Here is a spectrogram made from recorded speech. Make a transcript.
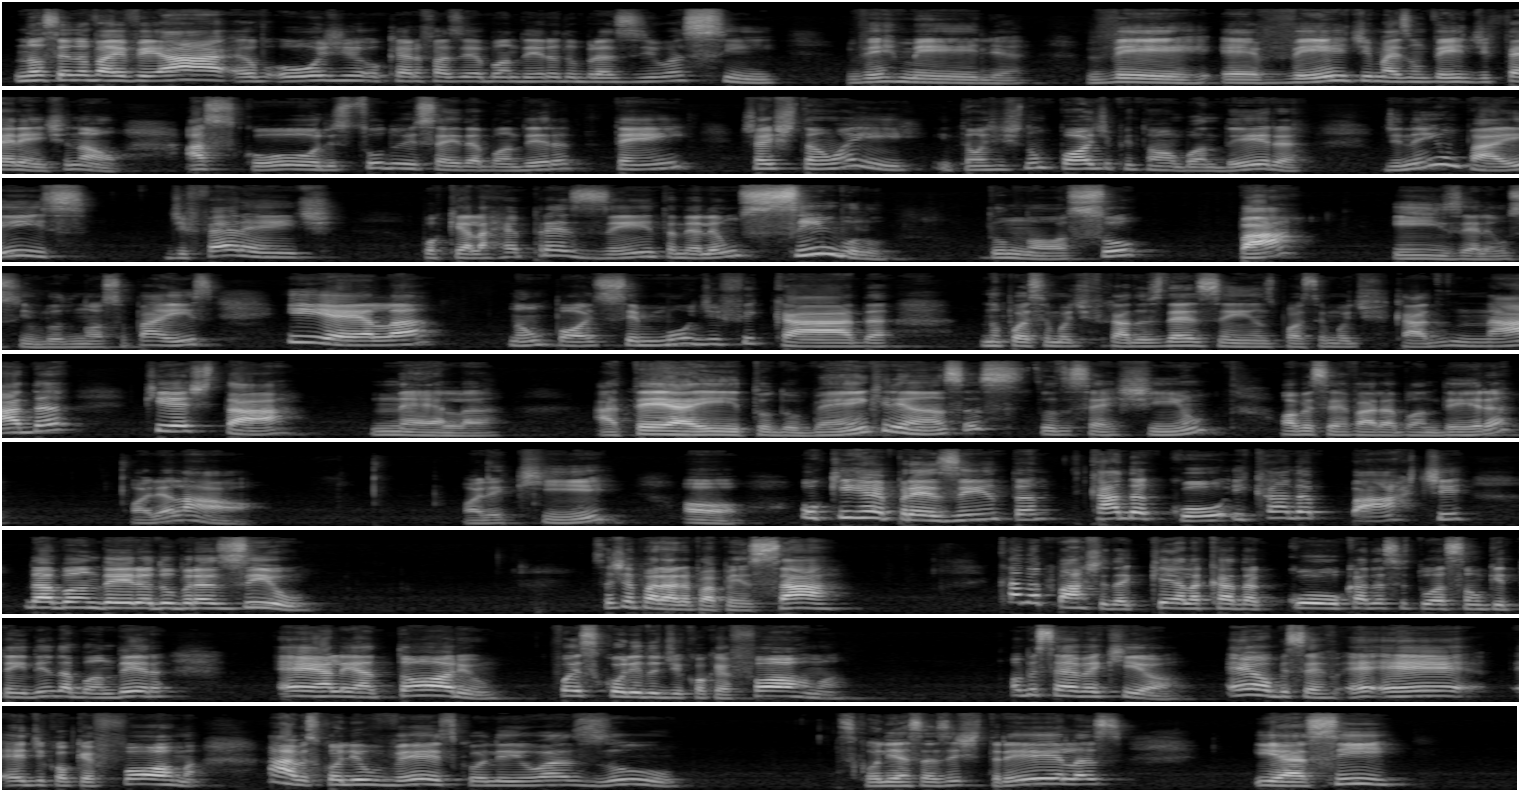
Você não vai ver, ah, eu, hoje eu quero fazer a bandeira do Brasil assim, vermelha, ver, é, verde, mas um verde diferente. Não. As cores, tudo isso aí da bandeira tem, já estão aí. Então a gente não pode pintar uma bandeira de nenhum país diferente, porque ela representa, né, ela é um símbolo do nosso país, ela é um símbolo do nosso país e ela não pode ser modificada, não pode ser modificado os desenhos, não pode ser modificado nada que está nela. Até aí tudo bem, crianças? Tudo certinho? Observar a bandeira. Olha lá, ó. Olha aqui, ó. O que representa cada cor e cada parte da bandeira do Brasil? Vocês já pararam para pensar? Cada parte daquela, cada cor, cada situação que tem dentro da bandeira é aleatório? Foi escolhido de qualquer forma? Observe aqui, ó. É, observa, é, é, é de qualquer forma. Ah, eu escolhi o verde, escolhi o azul, escolhi essas estrelas. E é assim?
